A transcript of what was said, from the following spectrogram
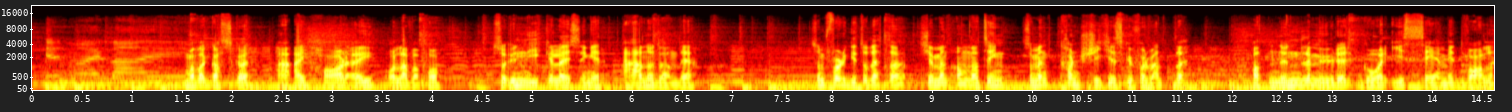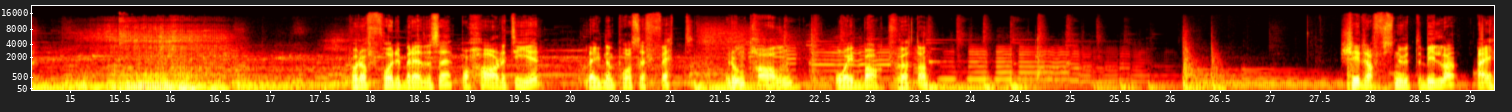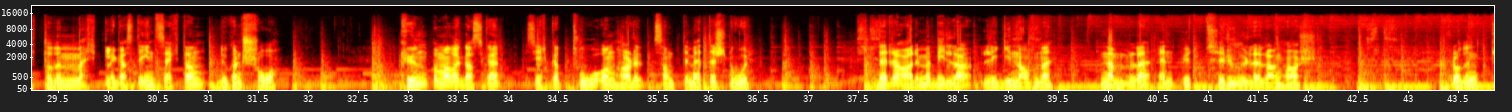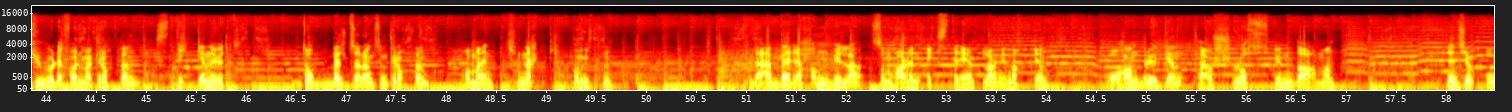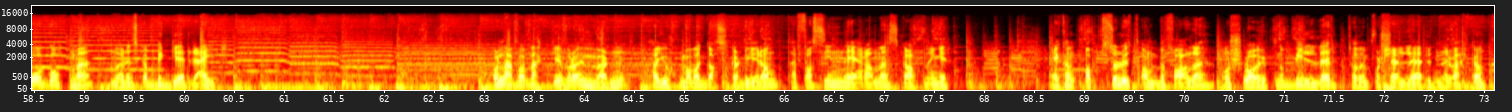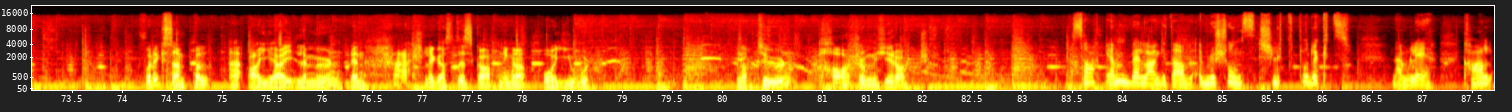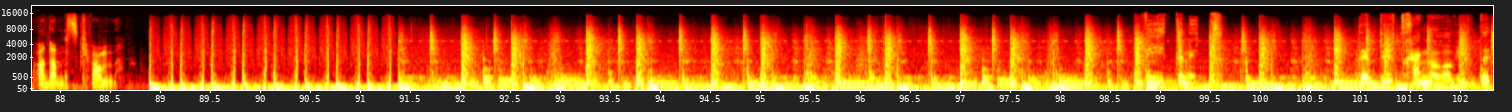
Madagaskar er ei hard øy å leve på, så unike løsninger er nødvendige. Som følge av dette kommer en annen ting som en kanskje ikke skulle forvente. At noen lemurer går i semidvale. For å forberede seg på harde tider legger de på seg fett rundt halen og i bakføttene. Sjiraffsnutebilla er et av de merkeligste insektene du kan se. Kun på Madagaskar ca. 2,5 cm stor. Det rare med billa ligger i navnet, nemlig en utrolig lang hals. Fra den kuleforma kroppen stikker den ut, dobbelt så lang som kroppen og med en knekk på midten. Det er bare hannbilla som har den ekstremt lange nakken, og han bruker den til å slåss om damene. Den kommer òg godt med når en skal bygge reir. Å leve vekke fra omverdenen har gjort madagaskardyrene til fascinerende skapninger. Jeg kan absolutt anbefale å slå opp noen bilder av de forskjellige underverkene. For eksempel er Ayay-lemuren den hesligste skapninga på jord. Naturen har så mye rart. Saken ble laget av Evolusjons sluttprodukt, nemlig Carl Adams Kvam. Vite nytt. Det du trenger å vite.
